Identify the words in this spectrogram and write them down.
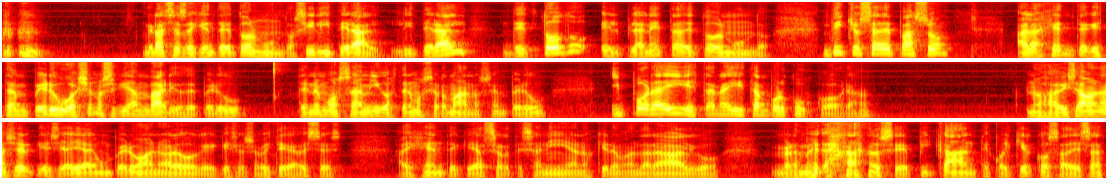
Gracias a gente de todo el mundo, así literal, literal, de todo el planeta, de todo el mundo. Dicho sea de paso, a la gente que está en Perú, allá nos quedan varios de Perú, tenemos amigos, tenemos hermanos en Perú, y por ahí están ahí, están por Cusco ahora. Nos avisaban ayer que si hay algún peruano, algo que, qué sé yo, viste que a veces hay gente que hace artesanía, nos quiere mandar algo, mermelada, no sé, picantes, cualquier cosa de esas,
